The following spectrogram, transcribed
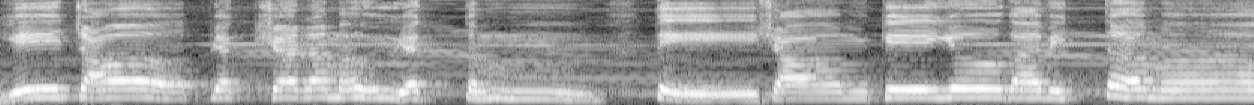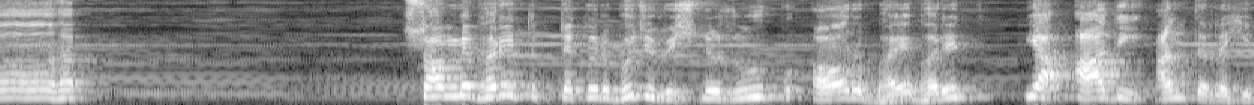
ये चाप्यक्षरमव्यक्तं तेषां के योगवित्तमाः। सौम्य भरित चतुर्भुज विष्णु रूप और भय भरित या आदि अंत रहित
